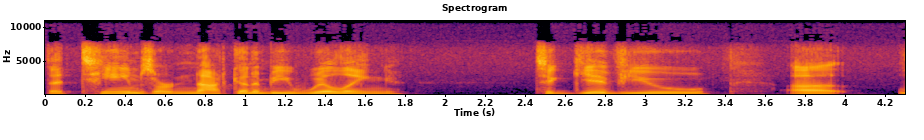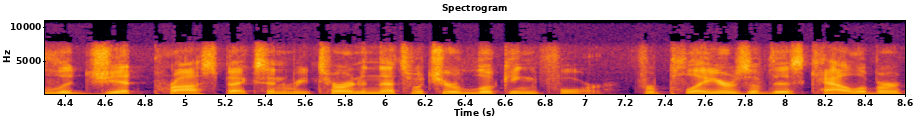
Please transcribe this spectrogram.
that teams are not going to be willing to give you uh, legit prospects in return. And that's what you're looking for for players of this caliber,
